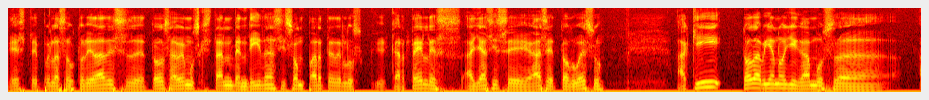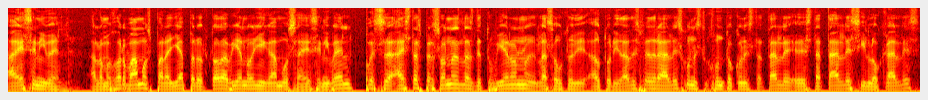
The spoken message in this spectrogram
este, pues las autoridades eh, todos sabemos que están vendidas y son parte de los eh, carteles, allá sí se hace todo eso. Aquí todavía no llegamos a, a ese nivel a lo mejor vamos para allá, pero todavía no llegamos a ese nivel. Pues a estas personas las detuvieron las autoridades federales junto con estatales, estatales y locales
